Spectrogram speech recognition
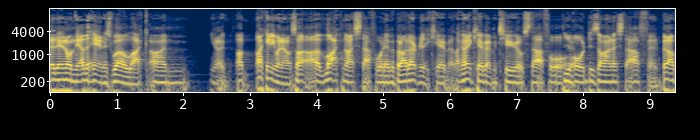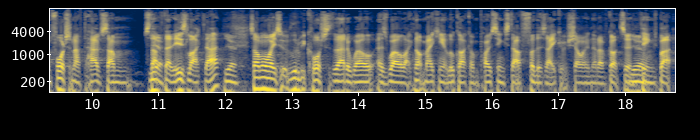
But then on the other hand as well, like I'm, you know, I'm, like anyone else, I, I like nice stuff or whatever, but I don't really care about, like I don't care about material stuff or, Yeah. or designer stuff. And, but I'm fortunate enough to have some stuff Yeah. that is like that. Yeah. So I'm always a little bit cautious of that as well, as well, like not making it look like I'm posting stuff for the sake of showing that I've got certain Yeah. things. But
